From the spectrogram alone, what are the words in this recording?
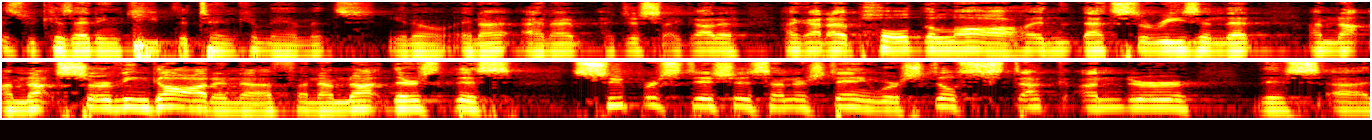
is because I didn't keep the Ten Commandments, you know, and I and I, I, just I gotta I gotta uphold the law, and that's the reason that I'm not I'm not serving God enough, and I'm not. There's this superstitious understanding. We're still stuck under this uh,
